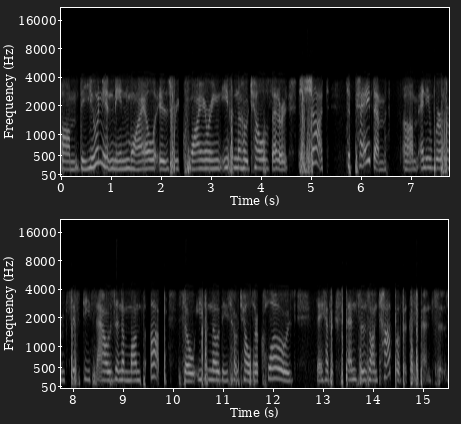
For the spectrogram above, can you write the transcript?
um, the union, meanwhile, is requiring even the hotels that are shut to pay them um, anywhere from fifty thousand a month up. So even though these hotels are closed, they have expenses on top of expenses.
